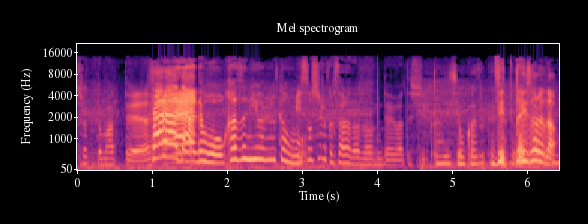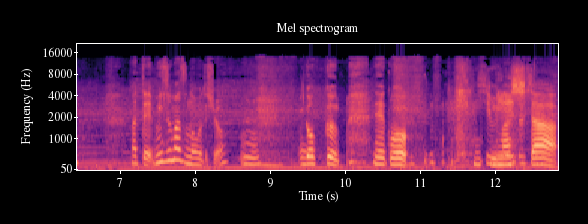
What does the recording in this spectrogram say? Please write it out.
ちょっと待って。サラダ、でもおかずによるかも。味噌汁かサラダなんだよ私。私おかずか絶対サラダ。待って水まず飲むでしょ？うん。ごっくん。でこう いきました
